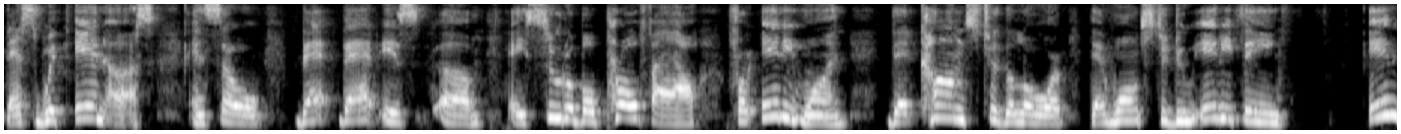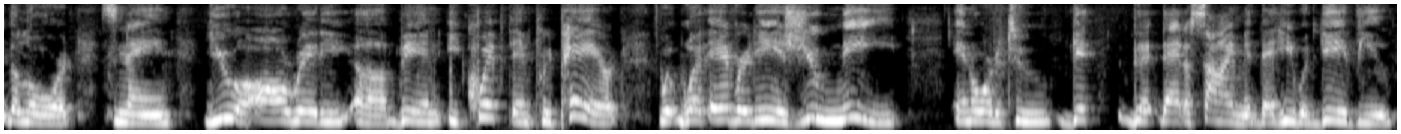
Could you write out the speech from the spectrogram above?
that's within us. And so that, that is um, a suitable profile for anyone that comes to the Lord that wants to do anything in the Lord's name, you are already uh, being equipped and prepared with whatever it is you need in order to get that, that assignment that He would give you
